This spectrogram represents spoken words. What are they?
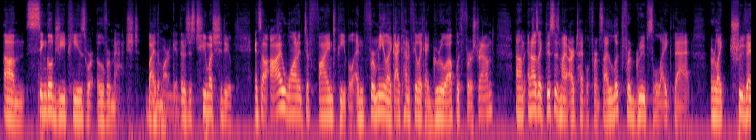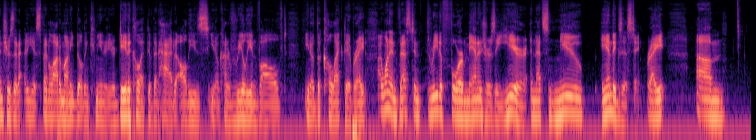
um, single GPs were overmatched by the market. There's just too much to do. And so I wanted to find people. And for me, like, I kind of feel like I grew up with first round. Um, and I was like, this is my archetypal firm. So I looked for groups like that or like true ventures that you know spend a lot of money building community or data collective that had all these you know kind of really involved you know the collective right i want to invest in three to four managers a year and that's new and existing right um,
